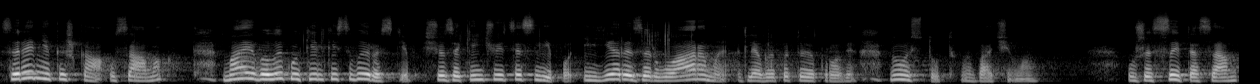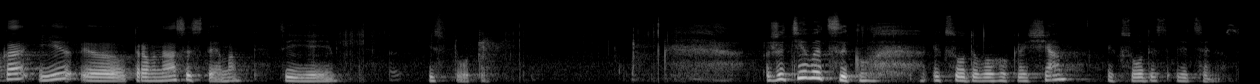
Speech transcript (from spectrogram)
Середня кишка у самок має велику кількість виростів, що закінчується сліпо, і є резервуарами для випитої крові. Ну, ось тут ми бачимо уже сита самка і е, травна система цієї істоти. Життєвий цикл іксодового кліща іксодис ріцинус.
